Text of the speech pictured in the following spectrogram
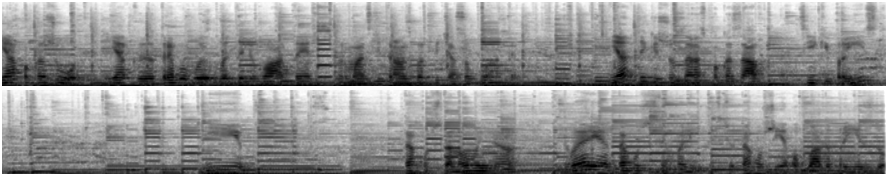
я покажу, як е, треба ви- видалювати громадський транспорт під час оплати. Я тільки що зараз показав, скільки проїзд. Також встановлення двері, також з інвалідністю. Також є оплата приїзду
